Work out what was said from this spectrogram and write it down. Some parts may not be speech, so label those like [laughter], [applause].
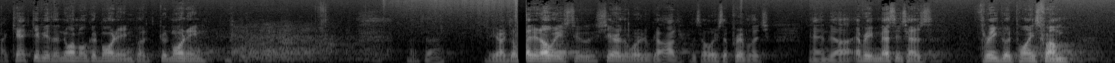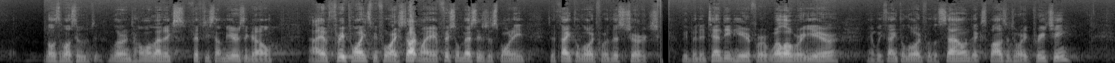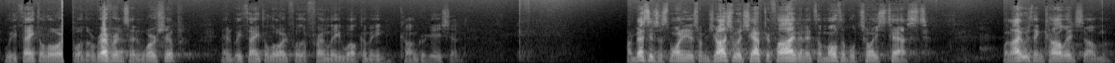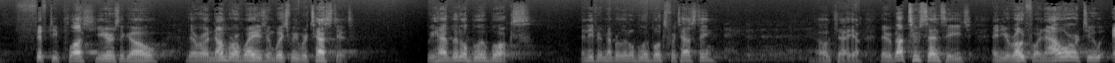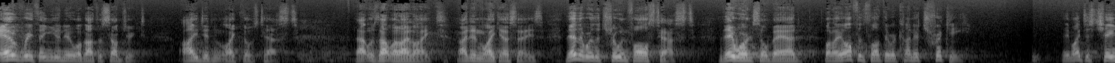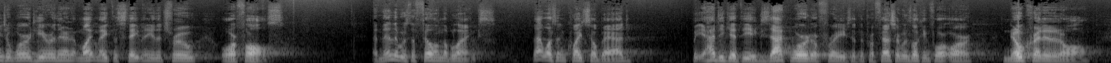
I can't give you the normal good morning, but good morning. [laughs] but, uh, we are delighted always to share the Word of God. It's always a privilege. And uh, every message has three good points from those of us who learned homiletics 50 some years ago. I have three points before I start my official message this morning to thank the Lord for this church. We've been attending here for well over a year, and we thank the Lord for the sound expository preaching. We thank the Lord for the reverence and worship, and we thank the Lord for the friendly, welcoming congregation. Our message this morning is from Joshua chapter 5, and it's a multiple choice test. When I was in college some 50 plus years ago, there were a number of ways in which we were tested. We had little blue books. Any of you remember little blue books for testing? [laughs] Okay, yeah. They were about two cents each, and you wrote for an hour or two everything you knew about the subject. I didn't like those tests. That was not what I liked. I didn't like essays. Then there were the true and false tests. They weren't so bad, but I often thought they were kind of tricky. They might just change a word here and there, and it might make the statement either true or false. And then there was the fill in the blanks. That wasn't quite so bad, but you had to get the exact word or phrase that the professor was looking for, or no credit at all.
